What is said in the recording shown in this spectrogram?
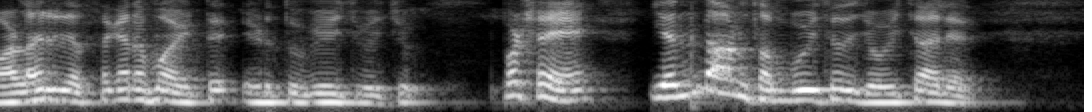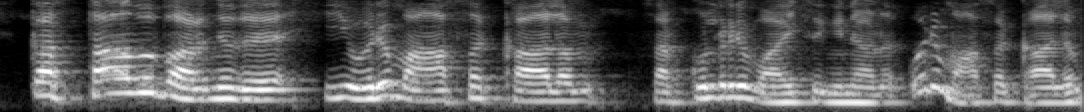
വളരെ രസകരമായിട്ട് എടുത്ത് ഉപയോഗിച്ച് വെച്ചു. പക്ഷേ എന്താണ് സംഭവിച്ചത് ചോദിച്ചാൽ കർത്താവ് പറഞ്ഞത് ഈ ഒരു മാസക്കാലം സർക്കുലറി വായിച്ച് ഇങ്ങനെയാണ്. ഒരു മാസക്കാലം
